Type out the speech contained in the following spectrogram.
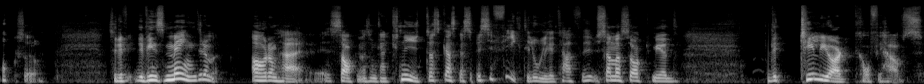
också. Då. Så det, det finns mängder av de här sakerna som kan knytas ganska specifikt till olika kaffehus. Samma sak med The Tillyard Coffee House,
